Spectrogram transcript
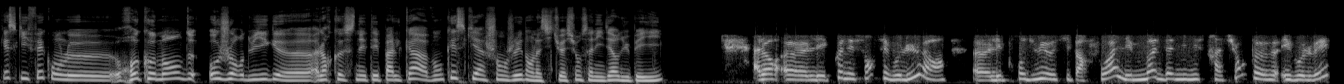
Qu'est-ce qui fait qu'on le recommande aujourd'hui, euh, alors que ce n'était pas le cas avant Qu'est-ce qui a changé dans la situation sanitaire du pays? Alors, euh, les connaissances évoluent, hein, euh, les produits aussi parfois, les modes d'administration peuvent évoluer.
